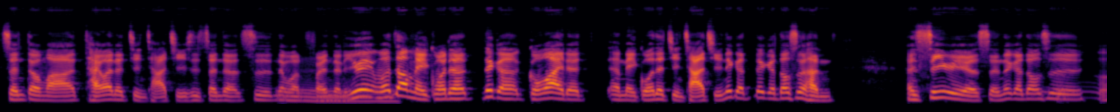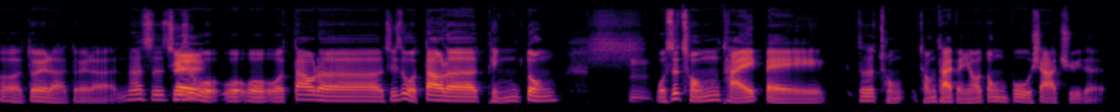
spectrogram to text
真的吗？台湾的警察局是真的是那么 friendly？因为我知道美国的那个国外的呃美国的警察局，那个那个都是很很 serious，那个都是。呃，对了对了，那是其实我我我我到了，其实我到了屏东，嗯，我是从台北。就是从从台北然后东部下去的，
